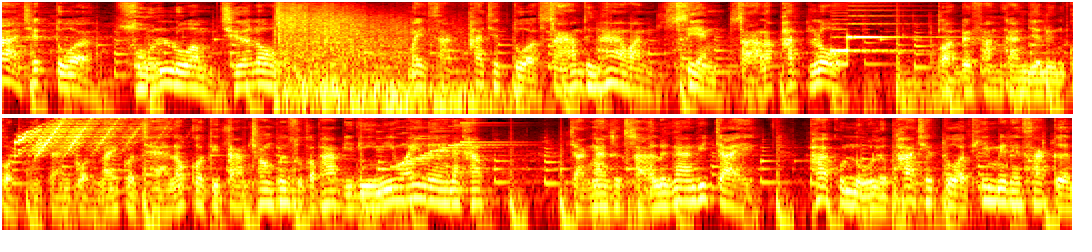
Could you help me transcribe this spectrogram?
ผ้าเช็ดตัว ศูนย์รวมเชื้อโรค ไม่ซักผ้าเช็ดตัว 3-5 วัน เสี่ยงสารพัดโรคก่อนไปฟังกันอย่าลืมกดหัวใจกดไลค์กดแชร์แล้วกดติดตามช่องเพื่อสุขภาพดีๆนี้ไว้เลยนะครับ จากงานศึกษาหรืองานวิจัย ผ้าคุณหนูหรือผ้าเช็ดตัวที่ไม่ได้ซักเกิน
